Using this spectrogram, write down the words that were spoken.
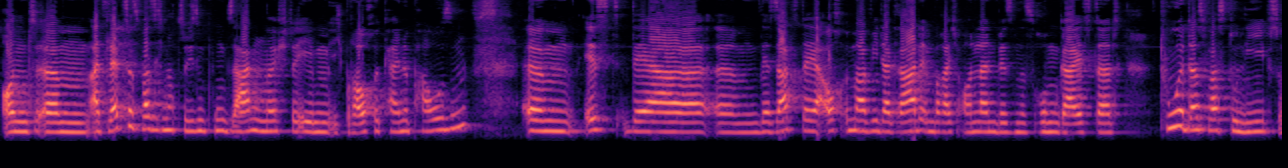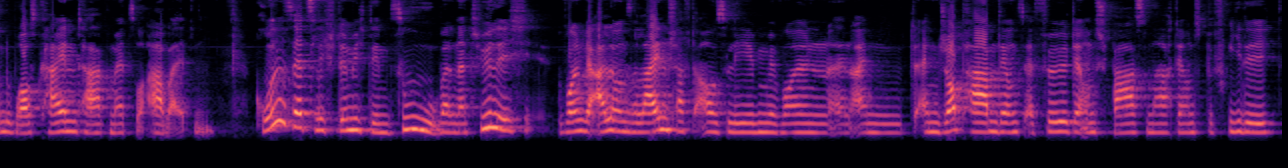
Und ähm, als letztes, was ich noch zu diesem Punkt sagen möchte, eben, ich brauche keine Pausen. ähm, ist der, ähm, der Satz, der ja auch immer wieder gerade im Bereich Online-Business rumgeistert, tue das, was du liebst und du brauchst keinen Tag mehr zu arbeiten. Grundsätzlich stimme ich dem zu, weil natürlich wollen wir alle unsere Leidenschaft ausleben. Wir wollen einen, einen Job haben, der uns erfüllt, der uns Spaß macht, der uns befriedigt,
